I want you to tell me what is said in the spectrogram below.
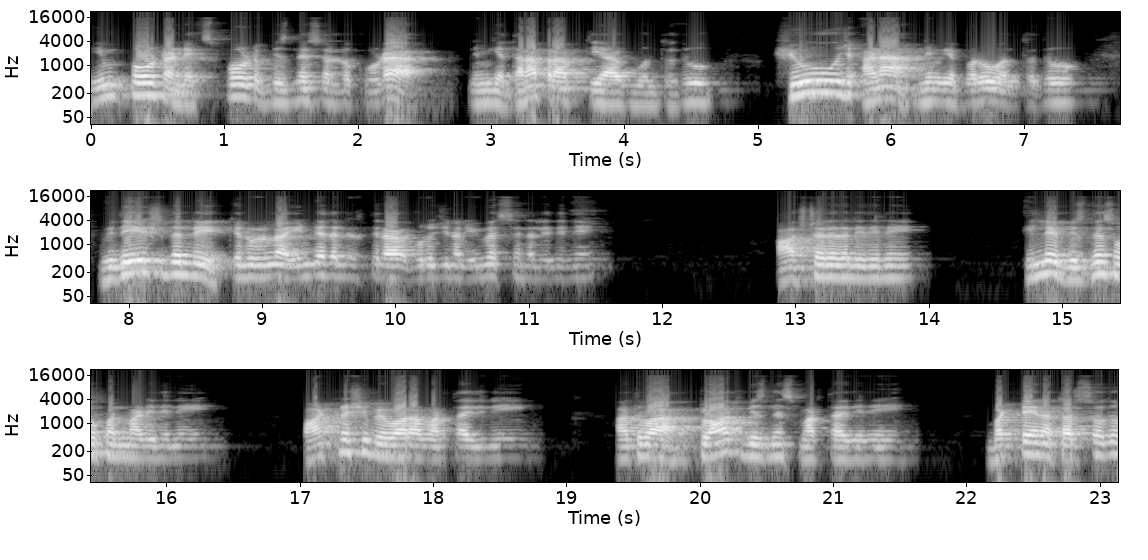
ಇಂಪೋರ್ಟ್ ಅಂಡ್ ಎಕ್ಸ್ಪೋರ್ಟ್ ಬಿಸ್ನೆಸ್ ಅಲ್ಲೂ ಕೂಡ ನಿಮಗೆ ಧನ ಪ್ರಾಪ್ತಿಯಾಗುವಂಥದ್ದು ಹ್ಯೂಜ್ ಹಣ ನಿಮಗೆ ಬರುವಂಥದ್ದು. ವಿದೇಶದಲ್ಲಿ ಕೆಲವರೆಲ್ಲ ಇಂಡಿಯಾದಲ್ಲಿ ಇರ್ತೀರಾ? ಗುರುಜಿ, ನಾನು ಯು ಎಸ್ ಎನಲ್ಲಿ ಇದ್ದೀನಿ ಆಸ್ಟ್ರೇಲಿಯಾದಲ್ಲಿ ಇದ್ದೀನಿ ಇಲ್ಲೇ ಬಿಸ್ನೆಸ್ ಓಪನ್ ಮಾಡಿದ್ದೀನಿ. ಪಾರ್ಟ್ನರ್ಶಿಪ್ ವ್ಯವಹಾರ ಮಾಡ್ತಾ ಇದ್ದೀನಿ. ಅಥವಾ ಕ್ಲಾತ್ ಬಿಸ್ನೆಸ್ ಮಾಡ್ತಾ ಇದ್ದೀನಿ. ಬಟ್ಟೆನ ತರಿಸೋದು,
